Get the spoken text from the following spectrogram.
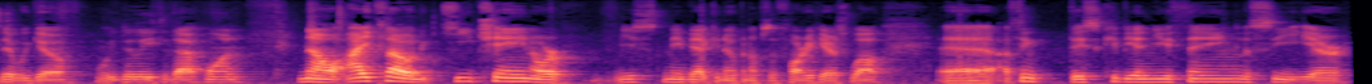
There we go. We deleted that one. Now iCloud keychain, or just maybe I can open up Safari here as well. Uh, I think this could be a new thing. Let's see here.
